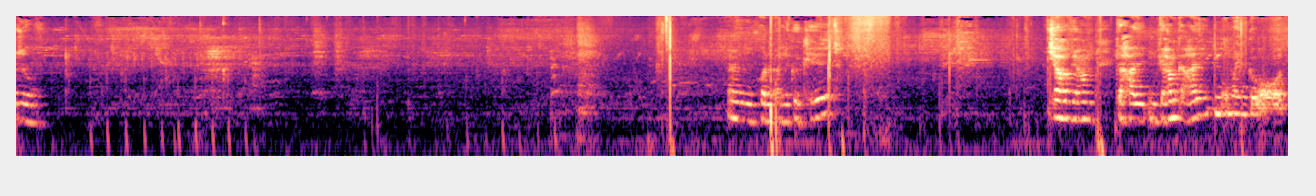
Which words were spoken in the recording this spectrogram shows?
So. Also wurden alle gekillt. Ja, wir haben gehalten. Wir haben gehalten. Oh mein Gott.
